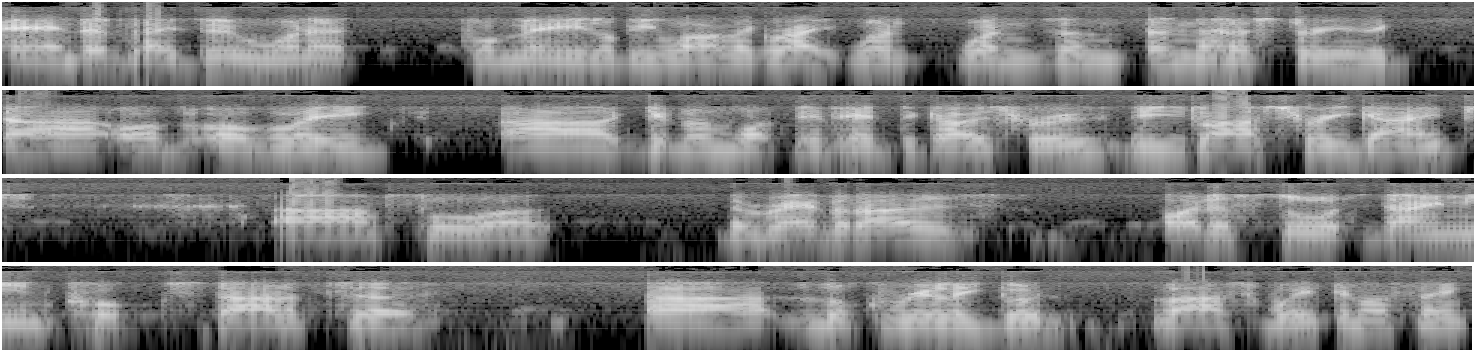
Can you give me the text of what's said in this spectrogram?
and if they do win it, for me, it'll be one of the great win, wins in, in the history of, the, uh, of, of league, uh, given what they've had to go through these last three games. Uh, for the Rabbitohs, I just thought Damien Cook started to uh, look really good last week, and I think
